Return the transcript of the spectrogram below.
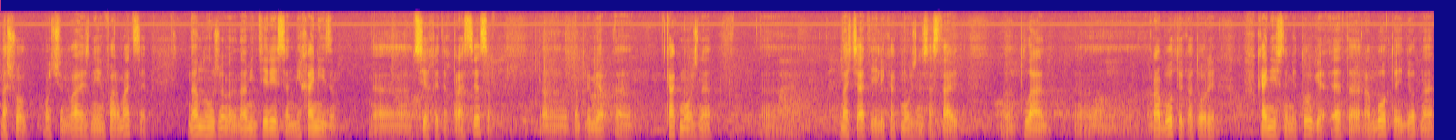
нашел очень важную информацию. Нам нужен, нам интересен механизм всех этих процессов. Э, например, э, как можно начать или как можно составить план работы, который в конечном итоге эта работа идет на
